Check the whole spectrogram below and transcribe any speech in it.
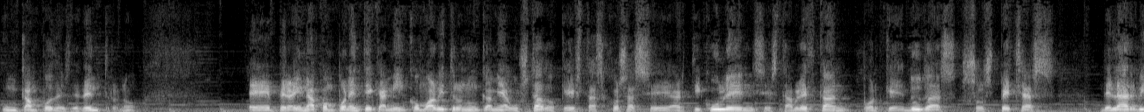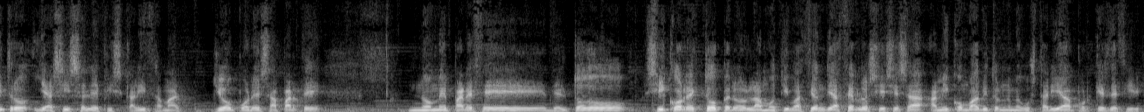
un campo desde dentro, ¿no? Eh, pero hay una componente que a mí como árbitro nunca me ha gustado, que estas cosas se articulen, se establezcan, porque dudas, sospechas del árbitro y así se le fiscaliza mal. Yo por esa parte no me parece del todo, sí correcto, pero la motivación de hacerlo, si es esa, a mí como árbitro no me gustaría, porque es decir,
